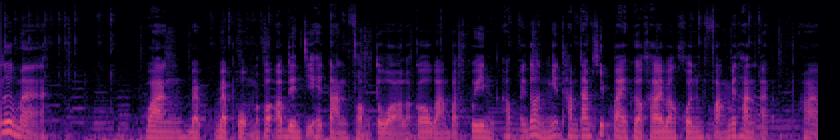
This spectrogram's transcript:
เริ่มมาวางแบบแบบผมแล้วก็อัพเดนจิให้ตัน 2 ตัว แล้วก็วางบัตควินอัพไอดอนอย่างเงี้ยทำตามคลิปไปเผื่อใครบางคนฟังไม่ทันอ่า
